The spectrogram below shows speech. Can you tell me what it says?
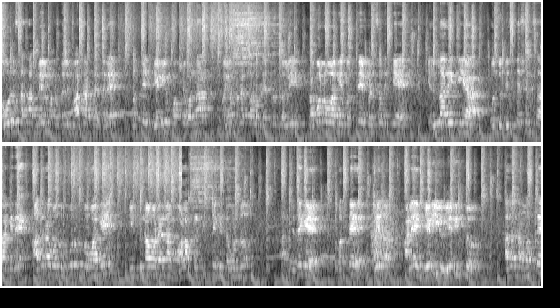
ಅವರು ಸಹ ಮೇಲ್ಮಟ್ಟದಲ್ಲಿ ಮಾತಾಡ್ತಾ ಇದ್ದಾರೆ. ಮತ್ತೆ ಜೆಡಿಯು ಪಕ್ಷವನ್ನ ಮಯೋಪ್ರಕಾಶ್ ಅವರ ನೇತೃತ್ವದಲ್ಲಿ ಪ್ರಬಲವಾಗಿ ಮತ್ತೆ ಬೆಳೆಸೋದಕ್ಕೆ ಎಲ್ಲಾ ರೀತಿಯ ಒಂದು ಡಿಸ್ಕಷನ್ಸ್ ಆಗಿದೆ. ಅದರ ಒಂದು ಪೂರ್ವಕವಾಗಿ ಈ ಚುನಾವಣೆಯನ್ನ ಬಹಳ ಪ್ರತಿಷ್ಠೆಗೆ ತಗೊಂಡು ಜೊತೆಗೆ ಮತ್ತೆ ಏನು ಹಳೆ ಜೆಡಿಯು ಏನಿತ್ತು, ಅದನ್ನ ಮತ್ತೆ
